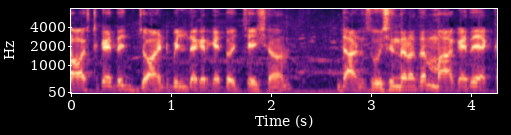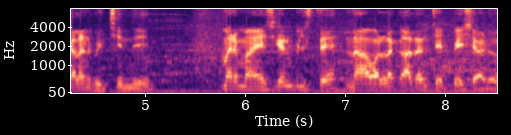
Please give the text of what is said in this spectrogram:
లాస్ట్కి అయితే జాయింట్ బిల్ దగ్గరికి అయితే వచ్చేసాం. దాన్ని చూసిన తర్వాత మాకైతే ఎక్కాలనిపించింది. మరి మహేష్ గారిని పిలిస్తే నా వల్ల కాదని చెప్పేశాడు.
